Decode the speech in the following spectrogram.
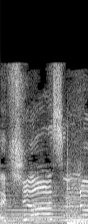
I just know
